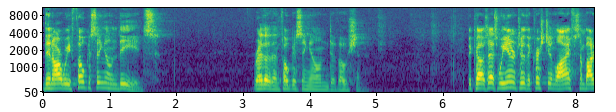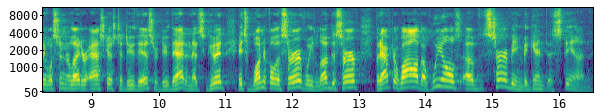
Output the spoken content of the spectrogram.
Then are we focusing on deeds rather than focusing on devotion? Because as we enter into the Christian life, somebody will sooner or later ask us to do this or do that, and that's good. It's wonderful to serve. We love to serve. But after a while, the wheels of serving begin to spin.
